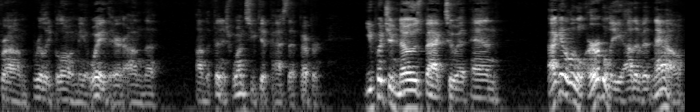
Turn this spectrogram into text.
from really blowing me away there on the on the finish once you get past that pepper you put your nose back to it, and I get a little herbally out of it now.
